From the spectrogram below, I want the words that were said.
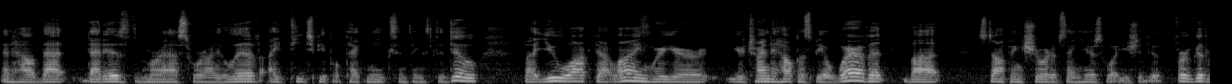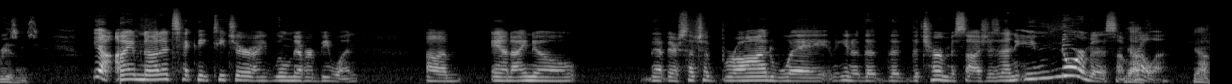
And how that that is the morass where I live. I teach people techniques and things to do. But you walk that line where you're you're trying to help us be aware of it but stopping short of saying here's what you should do for good reasons. Yeah, I am not a technique teacher. I will never be one. Um, and I know that there's such a broad way, you know, the, the, the term massage is an enormous umbrella yeah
